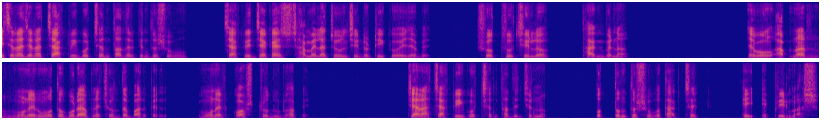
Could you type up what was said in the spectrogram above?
এছাড়া যারা চাকরি করছেন তাদের কিন্তু শুভ। চাকরির জায়গায় ঝামেলা চলছিল, ঠিক হয়ে যাবে। শত্রু ছিল, থাকবে না। এবং আপনার মনের মতো করে আপনি চলতে পারবেন। মনের কষ্ট দূর হবে। যারা চাকরি করছেন তাদের জন্য অত্যন্ত শুভ থাকছে এই এপ্রিল মাস।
